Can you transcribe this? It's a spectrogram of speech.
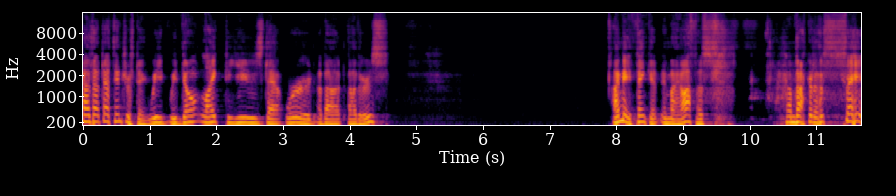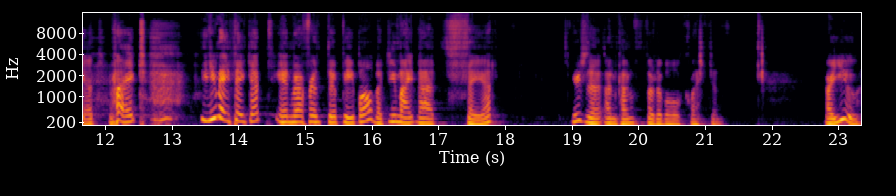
I thought that's interesting. We we don't like to use that word about others. I may think it in my office. I'm not going to say it, right? You may think it in reference to people, but you might not say it. Here's the uncomfortable question Are you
